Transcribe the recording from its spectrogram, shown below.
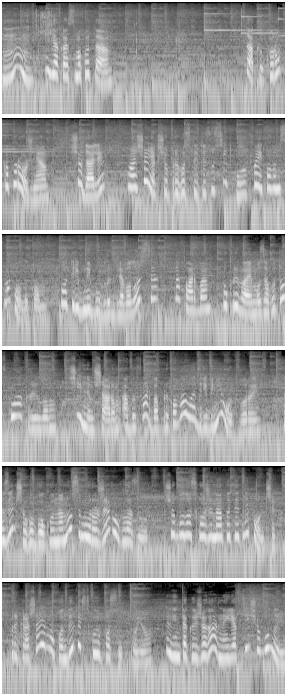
Мм, яка смакота. Так, коробка порожня. Що далі? А ще якщо пригостити сусідку фейковим смаколиком. Потрібний бублик для волосся та фарба. Покриваємо заготовку акрилом, щільним шаром, аби фарба приховала дрібні отвори. З іншого боку наносимо рожеву глазур, щоб було схоже на апетитний пончик. Прикрашаємо кондитерською посипкою. Він такий же гарний, як ті, що були,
